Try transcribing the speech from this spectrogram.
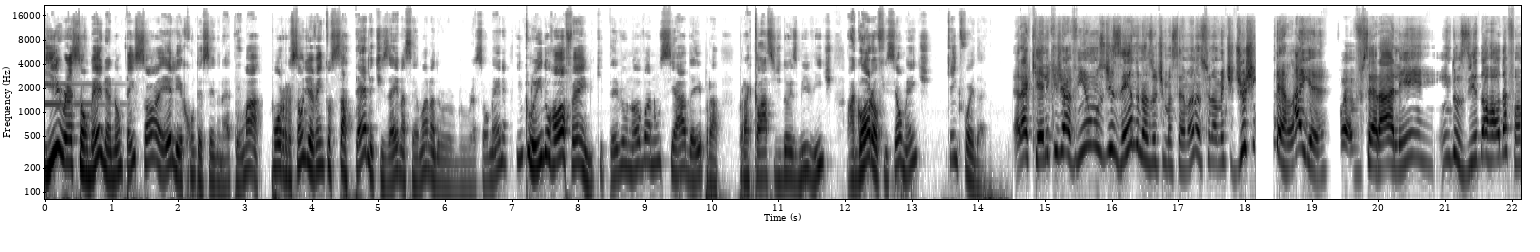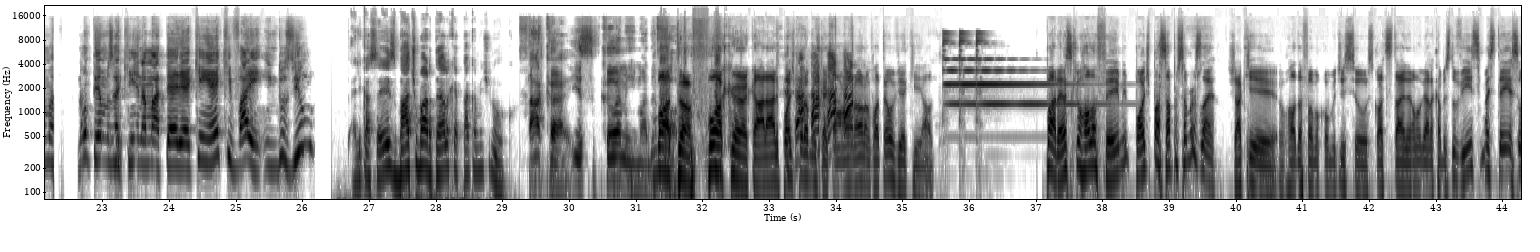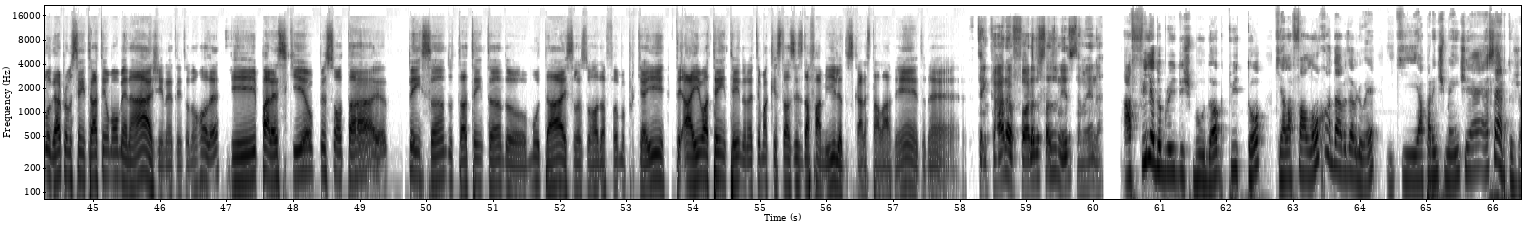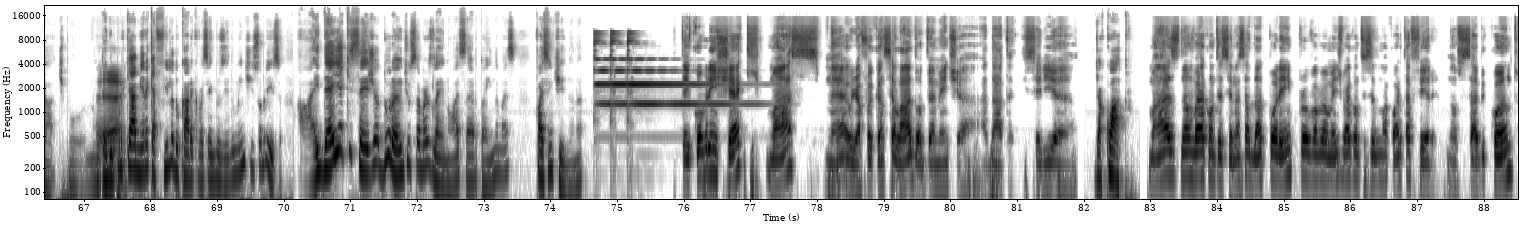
E WrestleMania não tem só ele acontecendo, né? Tem uma porção de eventos satélites aí na semana do, do WrestleMania, incluindo o Hall of Fame, que teve um novo anunciado aí pra pra classe de 2020, agora oficialmente, quem que foi, Dai? Era aquele que já vínhamos dizendo nas últimas semanas, finalmente Justin Timberlake será ali induzido ao Hall da Fama. Não temos aqui na matéria quem é que vai induzi-lo. LK6 bate o martelo que é Taka Michinoku. Taka is coming, motherfucker. Motherfucker, caralho. Pode pôr a música aí. Não, não, não, não, vou até ouvir aqui alto. Parece que o Hall of Fame pode passar pro SummerSlam. Já que o Hall da Fama, como disse o Scott Steiner, é um lugar na cabeça do Vince, mas tem esse lugar para você entrar, tem uma homenagem, né? Tem todo um rolê. E parece que o pessoal tá pensando, tá tentando mudar esse lance do Hall da Fama, porque aí, aí eu até entendo, né? Tem uma questão, às vezes, da família dos caras tá lá vendo, né? Tem cara fora dos Estados Unidos também, né? A filha do British Bulldog tweetou que ela falou com a WWE e que aparentemente é, é certo já. Tipo, não tem é. porque a mina, que é filha do cara que vai ser induzido, mentir sobre isso. A ideia é que seja durante o SummerSlam. Não é certo ainda, mas faz sentido, né? Takeover em cheque, mas, né, já foi cancelado, obviamente, a, a data que seria. Dia 4 mas não vai acontecer nessa data, porém provavelmente vai acontecer numa quarta-feira. Não se sabe quando,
